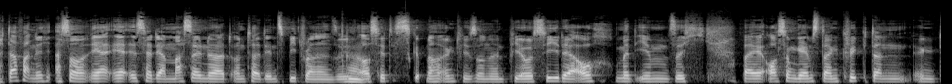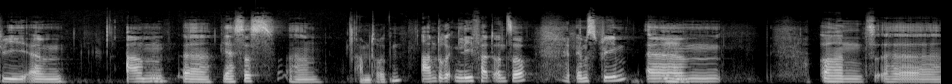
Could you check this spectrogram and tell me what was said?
Ach, darf er nicht? Achso, er, er ist ja der Muscle-Nerd unter den Speedrunnern, so wie Ja. es aussieht. Es gibt noch irgendwie so einen POC, der auch mit ihm sich bei Awesome Games dann quick dann irgendwie ähm, Arm, Mhm. äh, wie heißt das? Ähm, Armdrücken? Armdrücken liefert und so im Stream. Ähm, und äh,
